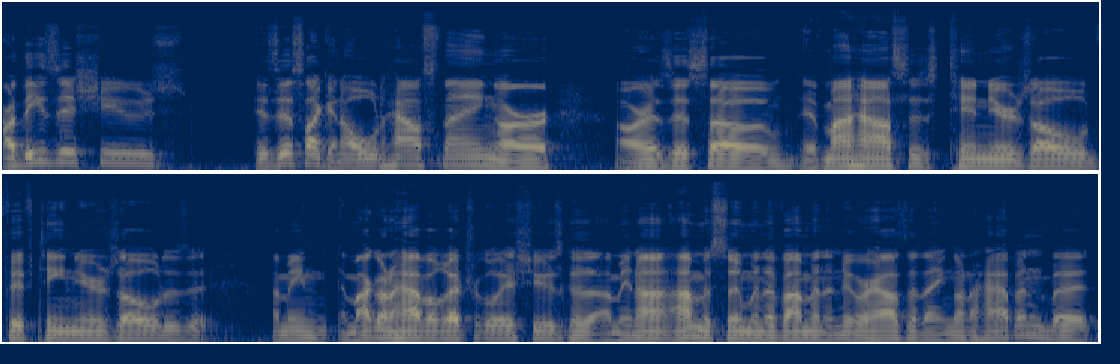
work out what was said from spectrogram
are these issues? Is this like an old house thing, or or is this so? If my house is ten years old, fifteen years old, is it? I mean, am I going to have electrical issues? Because I mean, I, I'm assuming if I'm in a newer house, that ain't going to happen. But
